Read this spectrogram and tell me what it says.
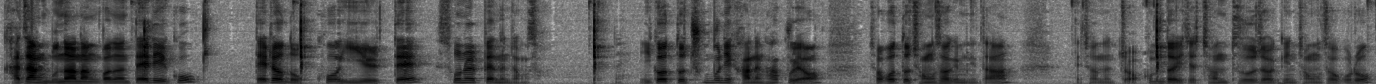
가장 무난한 거는 때리고 때려 놓고 이을 때 손을 빼는 정석. 네, 이것도 충분히 가능하고요. 저것도 정석입니다. 네, 저는 조금 더 이제 전투적인 정석으로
